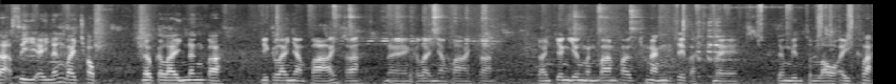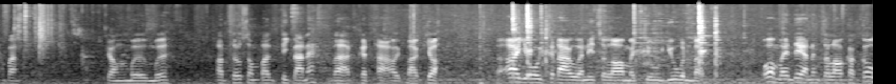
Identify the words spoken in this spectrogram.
តាក់ស៊ីអីហ្នឹងបើឈប់នៅកន្លែងហ្នឹងបាទនេះកន្លែងញ៉ាំបាយបាទណែកន្លែងញ៉ាំបាយបាទតែអញ្ចឹងយើងមិនបានបើកឆ្នាំងទេបាទណែអញ្ចឹងមានសន្លអីខ្លះបាទ ចង់មើលមើលអត់ទៅសំបើកតិចបាទណាបាទគិតថាឲ្យបើកចោះអាយយក្តៅអានេះសឡមកជូរយួនបាទអូមិនមែនទេអានឹងសឡកាកូ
